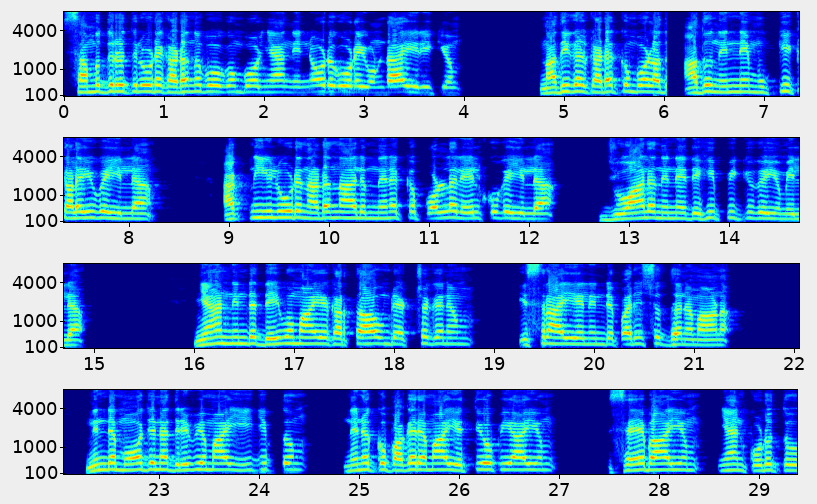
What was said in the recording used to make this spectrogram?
സമുദ്രത്തിലൂടെ കടന്നു പോകുമ്പോൾ ഞാൻ നിന്നോടുകൂടെ ഉണ്ടായിരിക്കും. നദികൾ കടക്കുമ്പോൾ അത് അത് നിന്നെ മുക്കിക്കളയുകയില്ല. അഗ്നിയിലൂടെ നടന്നാലും നിനക്ക് പൊള്ളലേൽക്കുകയില്ല. ജ്വാല നിന്നെ ദഹിപ്പിക്കുകയുമില്ല. ഞാൻ നിന്റെ ദൈവമായ കർത്താവും രക്ഷകനും ഇസ്രായേലിന്റെ പരിശുദ്ധനുമാണ്. നിന്റെ മോചന ദ്രവ്യമായി ഈജിപ്തും നിനക്ക് പകരമായി എത്യോപ്യയും സേബായും ഞാൻ കൊടുത്തു.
